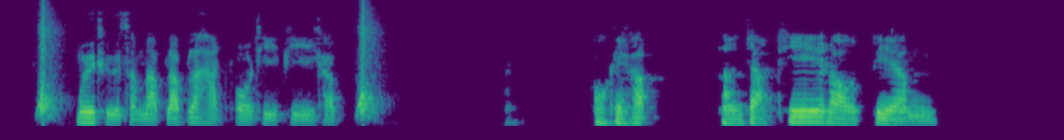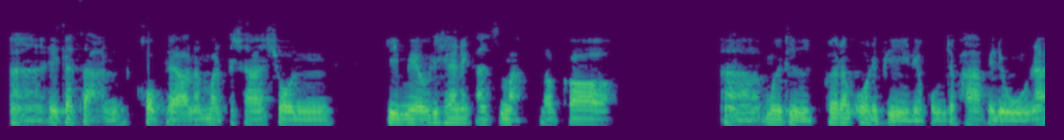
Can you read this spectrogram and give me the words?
3. มือถือสำหรับรับรหัส OTP ครับ โอเคครับ หลังจากที่เราเตรียมอ่าเอกสารครบแล้วนะบัตรประชาชน อีเมลที่ใช้ในการสมัคร แล้วก็อ่ามือถือเพื่อรับ OTP เดี๋ยวผมจะพาไปดูหน้า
